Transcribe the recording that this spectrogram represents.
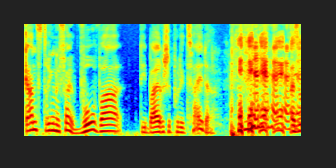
ganz dringende Frage: Wo war die bayerische Polizei da? also,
